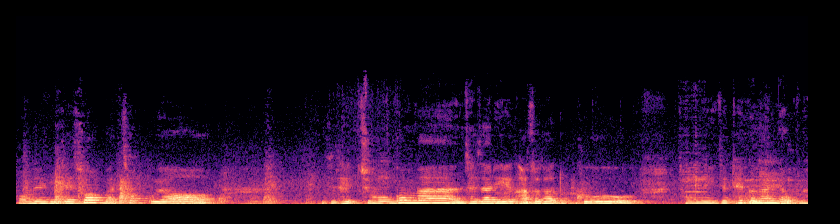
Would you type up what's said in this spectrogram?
저는 이제 수업 마쳤고요. 이제 대충 꽃만 제자리에 가져다 놓고 저는 이제 퇴근하려고요.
